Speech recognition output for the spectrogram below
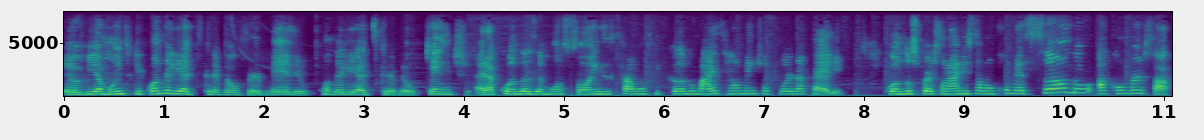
eu via muito que quando ele ia descrever o vermelho, quando ele ia descrever o quente, era quando as emoções estavam ficando mais realmente à flor da pele. Quando os personagens estavam começando a conversar.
